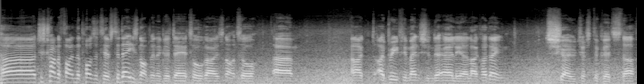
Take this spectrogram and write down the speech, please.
Uh, just trying to find the positives. Today's not been a good day at all, guys. Not at all. Um, and I, I briefly mentioned it earlier. Like I don't show just the good stuff.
